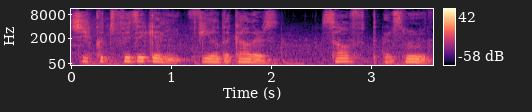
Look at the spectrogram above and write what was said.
She could physically feel the colors, soft and smooth.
